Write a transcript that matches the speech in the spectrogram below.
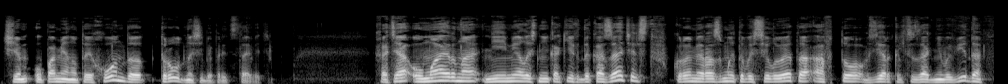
чем упомянутая Honda, трудно себе представить. Хотя у Майерна не имелось никаких доказательств, кроме размытого силуэта авто в зеркальце заднего вида —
